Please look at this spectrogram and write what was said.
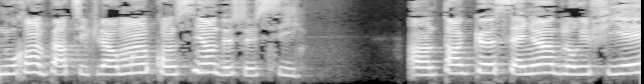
nous rend particulièrement conscients de ceci. En tant que Seigneur glorifié,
